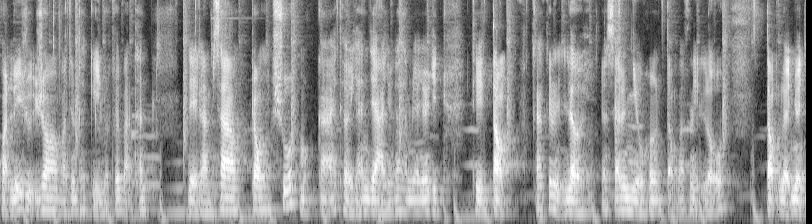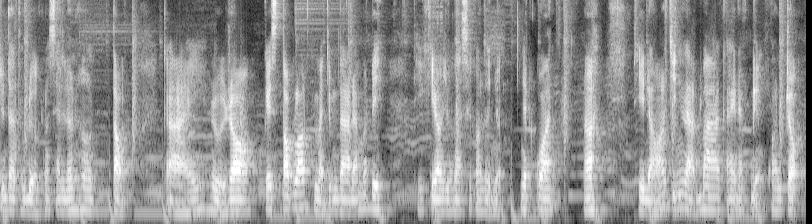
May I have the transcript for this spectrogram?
quản lý rủi ro và chúng ta kỷ luật với bản thân. Để làm sao trong suốt một cái thời gian dài chúng ta tham gia giao dịch thì tổng các cái lệnh lời nó sẽ nhiều hơn tổng các lệnh lỗ. Tổng lợi nhuận chúng ta thu được nó sẽ lớn hơn tổng cái rủi ro cái stop loss mà chúng ta đã mất đi. Thì khi đó chúng ta sẽ có lợi nhuận nhất quán. À, thì đó chính là ba cái đặc điểm quan trọng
